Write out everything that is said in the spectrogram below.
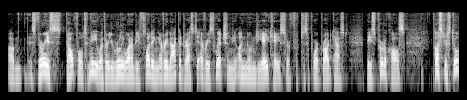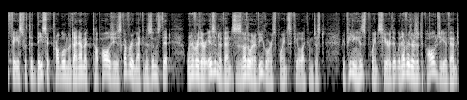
Um, it's very doubtful to me whether you really want to be flooding every MAC address to every switch in the unknown DA case or to support broadcast-based protocols. Plus, you're still faced with the basic problem of dynamic topology discovery mechanisms that whenever there is an event, this is another one of Igor's points, I feel like I'm just repeating his points here, that whenever there's a topology event,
